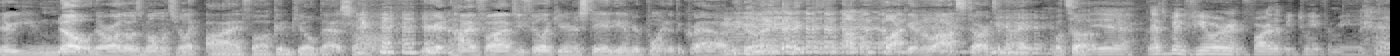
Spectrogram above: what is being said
there you know there are those moments you're like, I fucking killed that song. you're getting high fives. You feel like you're in a stadium. You're pointing at the crowd. You're like, I'm a fucking rock star tonight. What's up? Yeah, that's been fewer and farther between for me. I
